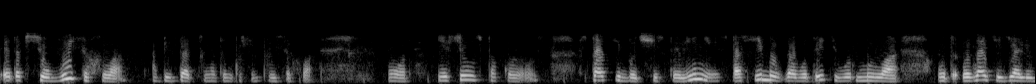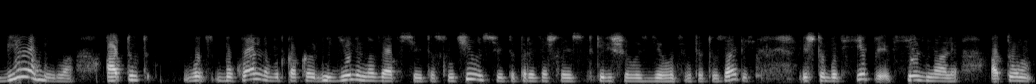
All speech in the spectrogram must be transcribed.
это все высохло, обязательно только чтобы высохло. Вот. И все успокоилось. Спасибо чистой линии, спасибо за вот эти вот мыла. Вот, вы знаете, я любила мыло, а тут вот буквально вот как неделю назад все это случилось, все это произошло, я все-таки решила сделать вот эту запись, и чтобы все, все знали о том,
